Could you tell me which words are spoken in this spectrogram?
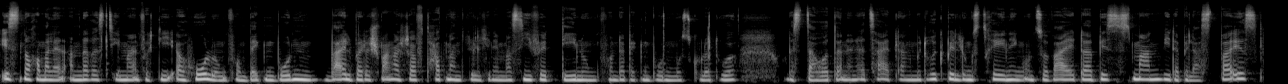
ist noch einmal ein anderes Thema, einfach die Erholung vom Beckenboden, weil bei der Schwangerschaft hat man natürlich eine massive Dehnung von der Beckenbodenmuskulatur und das dauert dann eine Zeit lang mit Rückbildungstraining und so weiter, bis man wieder belastbar ist.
